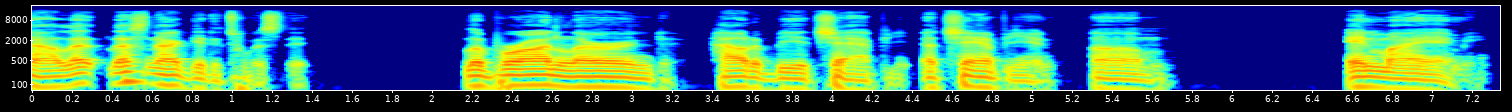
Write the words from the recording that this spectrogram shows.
Now let let's not get it twisted. LeBron learned how to be a champion, a champion, um, in Miami.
